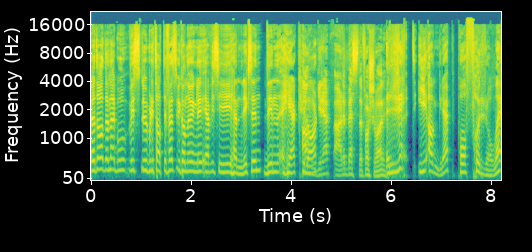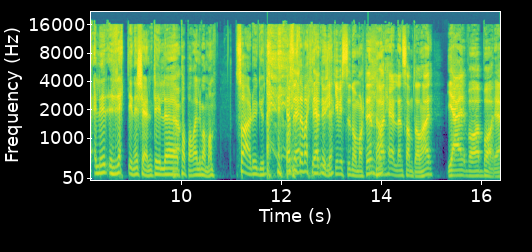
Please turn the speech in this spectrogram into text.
Vet du hva, den er god Hvis du blir tatt i fest, vi kan jo egentlig Jeg vil si Henrik sin Din helt klart Angrep er det beste forsvar. Rett i angrep på forholdet Eller rett inn i sjelen til uh, Ja. pappaen eller mammaen Så er du good Jeg Og synes det var det du nydelig ikke visste nå, Martin, var hele den samtalen her. Jeg var bare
